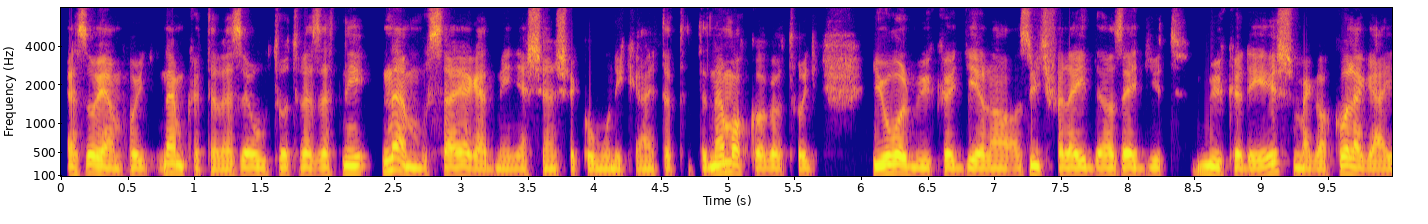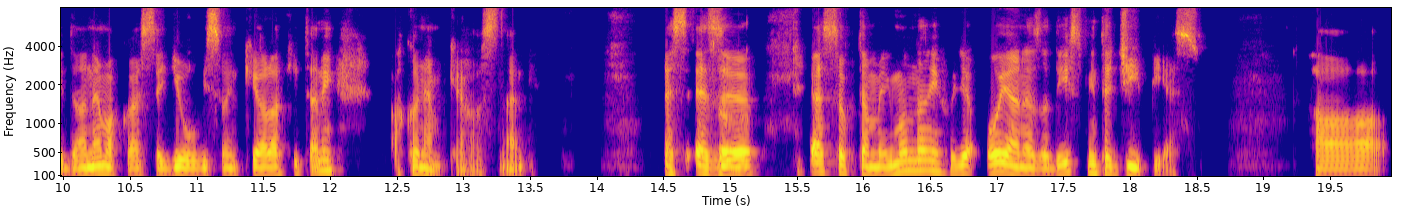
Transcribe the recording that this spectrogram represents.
ez olyan, hogy nem kötelező autót vezetni, nem muszáj eredményesen se kommunikálni. Tehát te nem akarod, hogy jól működjél az ügyfeleiddel az együtt működés, meg a kollégáiddal nem akarsz egy jó viszonyt kialakítani, akkor nem kell használni. Ez, ez, ez, ezt szoktam még mondani, hogy olyan ez a disz, mint a GPS ha,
